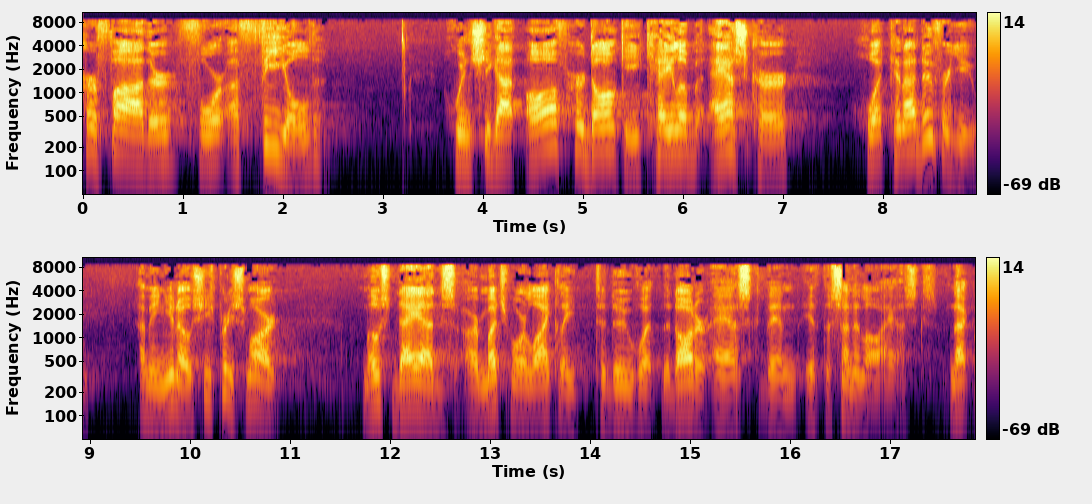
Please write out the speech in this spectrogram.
her father for a field. When she got off her donkey, Caleb asked her, what can I do for you? I mean, you know, she's pretty smart. Most dads are much more likely to do what the daughter asks than if the son-in-law asks. Not,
